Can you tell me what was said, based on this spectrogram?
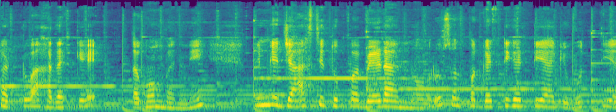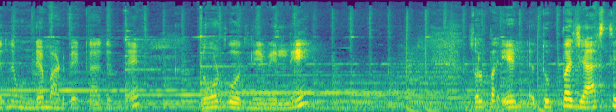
ಕಟ್ಟುವ ಹದಕ್ಕೆ ತಗೊಂಬನ್ನಿ. ನಿಮಗೆ ಜಾಸ್ತಿ ತುಪ್ಪ ಬೇಡ ಅನ್ನೋರು ಸ್ವಲ್ಪ ಗಟ್ಟಿ ಗಟ್ಟಿಯಾಗಿ ಒತ್ತಿ ಅದನ್ನ ಉಂಡೆ ಮಾಡಬೇಕಾಗತ್ತೆ. ನೋಡ್ಬೋದು ನೀವಿಲ್ಲಿ. ಸ್ವಲ್ಪ ಎಣ್ಣೆ ತುಪ್ಪ ಜಾಸ್ತಿ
